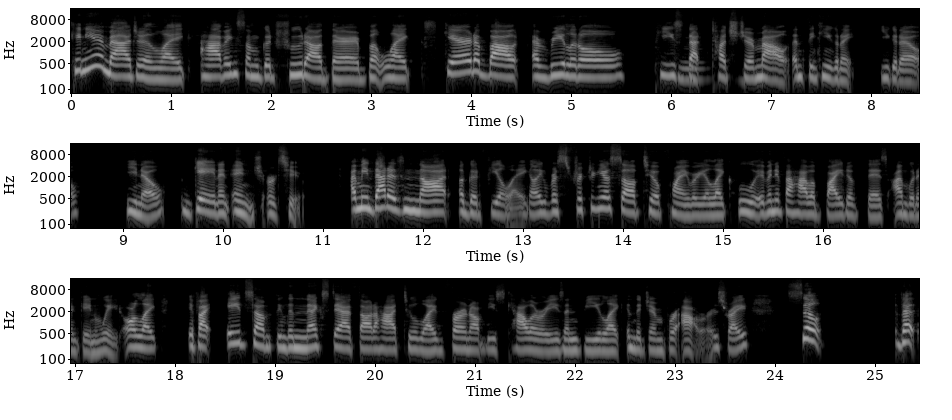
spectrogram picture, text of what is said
Can you imagine like having some good food out there, but like scared about every little piece that Mhm. touched your mouth and thinking you're gonna you're gonna, you know, gain an inch or two? I mean, that is not a good feeling. Like restricting yourself to a point where you're like, ooh, even if I have a bite of this, I'm gonna gain weight. Or like if I ate something the next day, I thought I had to like burn off these calories and be like in the gym for hours, right? So that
